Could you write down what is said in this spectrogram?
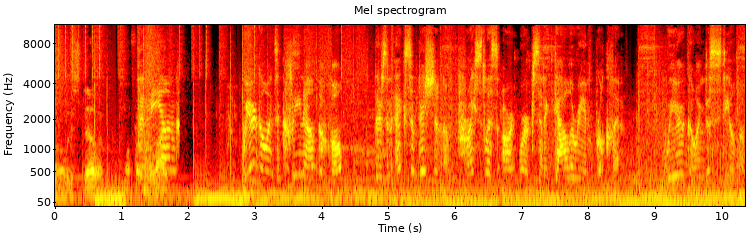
what are we stealing? The Motherfucking neon. life. We're going to clean out the vault. There's an exhibition of priceless artworks at a gallery in Brooklyn. We're going to steal them.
